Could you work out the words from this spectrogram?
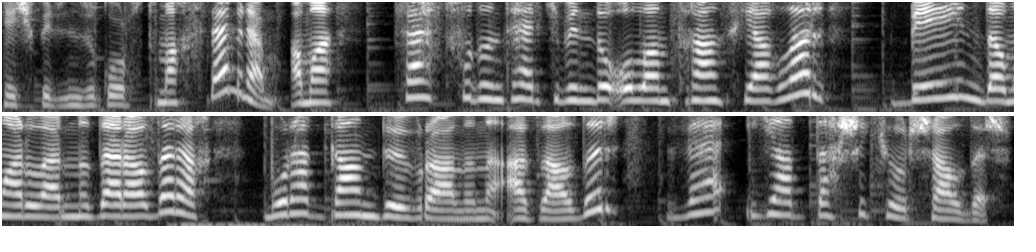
heç birinizi qorxutmaq istəmirəm, amma fast foodun tərkibində olan trans yağlar beyin damarlarını daraldaraq bura qan dövranını azaldır və yaddaşı körşaldır.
